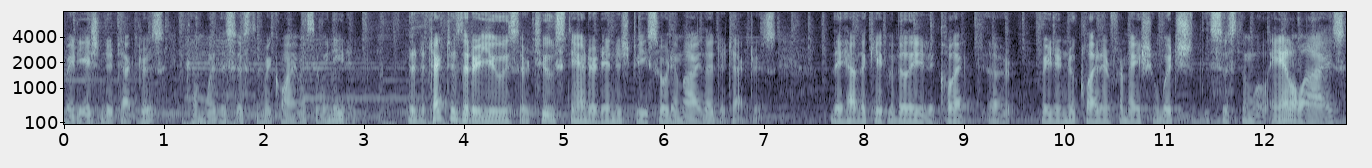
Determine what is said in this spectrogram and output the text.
radiation detectors, come with the system requirements that we needed. The detectors that are used are two standard industry sodium iodide detectors. They have the capability to collect uh, radionuclide information which the system will analyze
